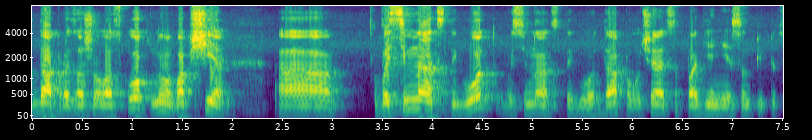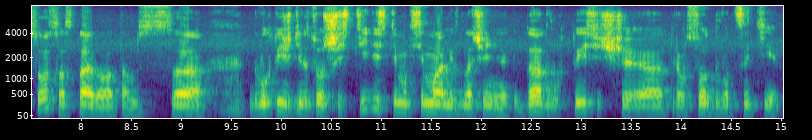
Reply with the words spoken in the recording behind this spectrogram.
да, произошел отскок, но вообще... Э, 18 год, 18 год, да, получается падение S&P 500 составило там с 2960 максимальных значений до 2320.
